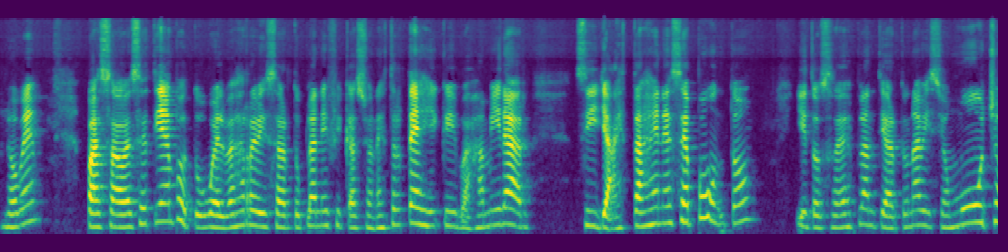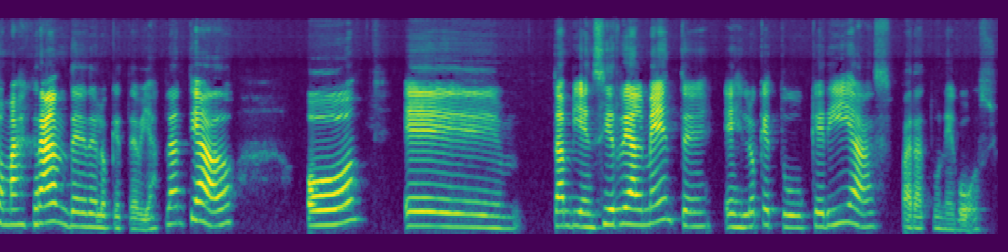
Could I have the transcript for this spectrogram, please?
¿Lo ven? Pasado ese tiempo, tú vuelves a revisar tu planificación estratégica y vas a mirar si ya estás en ese punto y entonces debes plantearte una visión mucho más grande de lo que te habías planteado o eh, también si realmente es lo que tú querías para tu negocio.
